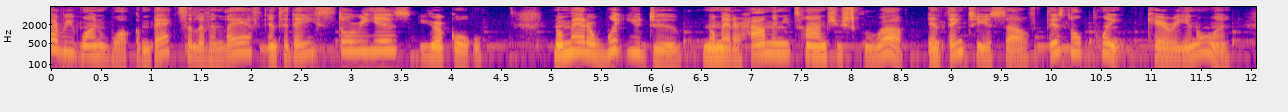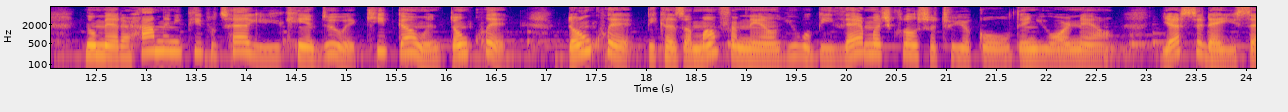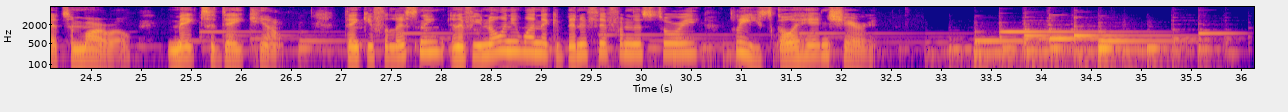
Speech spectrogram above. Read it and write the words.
everyone, welcome back to Live and Laugh. And today's story is Your Goal. No matter what you do, no matter how many times you screw up and think to yourself, there's no point carrying on. No matter how many people tell you you can't do it, keep going. Don't quit. Don't quit because a month from now you will be that much closer to your goal than you are now. Yesterday you said tomorrow. Make today count. Thank you for listening. And if you know anyone that could benefit from this story, please go ahead and share it.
